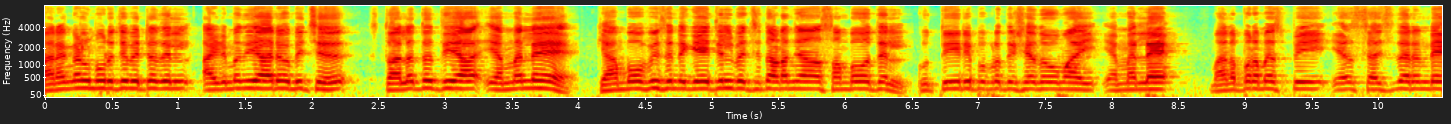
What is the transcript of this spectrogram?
മരങ്ങൾ മുറിച്ചു വിറ്റതിൽ അഴിമതി ആരോപിച്ച് സ്ഥലത്തെത്തിയ എം എൽ എ ക്യാമ്പ് ഓഫീസിന്റെ ഗേറ്റിൽ വെച്ച് തടഞ്ഞ സംഭവത്തിൽ കുത്തിയിരിപ്പ് പ്രതിഷേധവുമായി M L A. Malappuram S P S ശശിധരന്റെ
